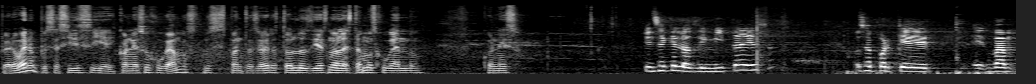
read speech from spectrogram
Pero bueno, pues así es y con eso jugamos. Los espantazuegros todos los días nos la estamos jugando con eso. ¿Piensa que los limita eso? O sea, porque va-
